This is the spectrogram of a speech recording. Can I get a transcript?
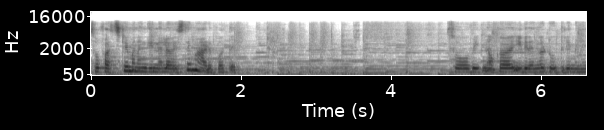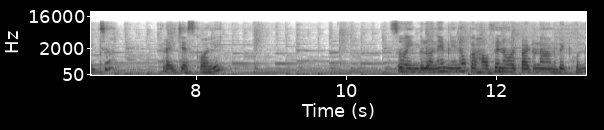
సో ఫస్టే మనం గిన్నెలో వేస్తే మాడిపోతాయి. సో వీటిని ఒక ఈ విధంగా టూ త్రీ మినిట్స్ ఫ్రై చేసుకోవాలి. సో ఇందులోనే నేను ఒక హాఫ్ అన్ అవర్ పాటు నానబెట్టుకున్న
